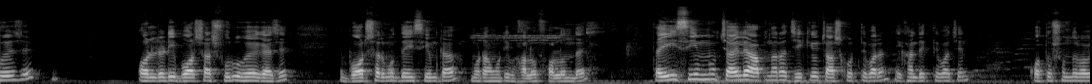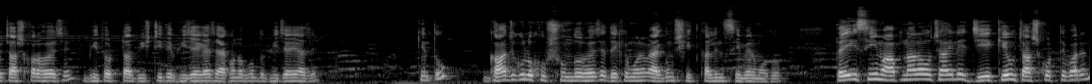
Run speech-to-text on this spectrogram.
হয়েছে। অলরেডি বর্ষা শুরু হয়ে গেছে। বর্ষার মধ্যে এই সিমটা মোটামুটি ভালো ফলন দেয়। তাই এই সিম চাইলে আপনারা যে কেউ চাষ করতে পারেন, এখানে দেখতে পাচ্ছেন কত সুন্দরভাবে চাষ করা হয়েছে। ভিতরটা বৃষ্টিতে ভিজে গেছে এখনও পর্যন্ত ভিজেই আছে। কিন্তু গাছগুলো খুব সুন্দর হয়েছে, দেখে মনে হয় একদম শীতকালীন সিমের মতো। তাই এই সিম আপনারাও চাইলে যে কেউ চাষ করতে পারেন,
